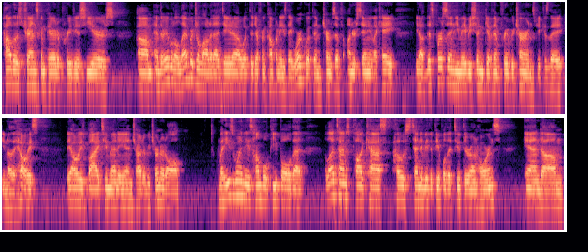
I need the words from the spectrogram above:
how those trends compare to previous years. Um, and they're able to leverage a lot of that data with the different companies they work with in terms of understanding like hey you know this person you maybe shouldn't give them free returns because they you know they always they always buy too many and try to return it all. But he's one of these humble people that a lot of times podcast hosts tend to be the people that toot their own horns. And um,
